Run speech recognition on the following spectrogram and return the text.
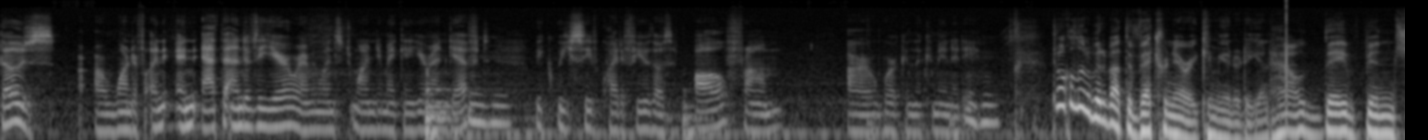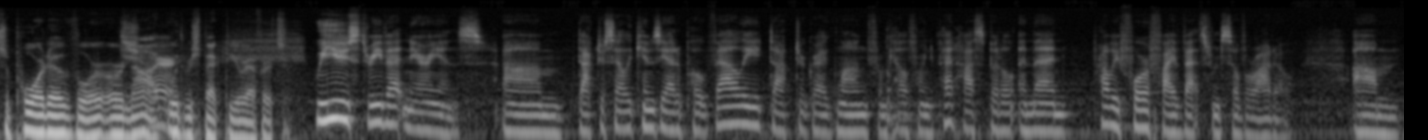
Those are- are wonderful. And, and at the end of the year, where everyone's wanting to make a year end gift, we, we receive quite a few of those, all from our work in the community. Talk a little bit about the veterinary community and how they've been supportive or, or not with respect to your efforts. We use three veterinarians. um, Dr. Sally Kimsey out of Pope Valley, Dr. Greg Lung from California Pet Hospital, and then probably four or five vets from Silverado. Um,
